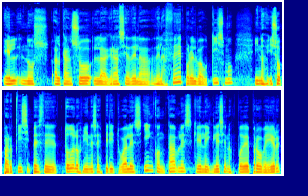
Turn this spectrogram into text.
Él nos alcanzó la gracia de la, de la fe por el bautismo y nos hizo partícipes de todos los bienes espirituales incontables que la Iglesia nos puede proveer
